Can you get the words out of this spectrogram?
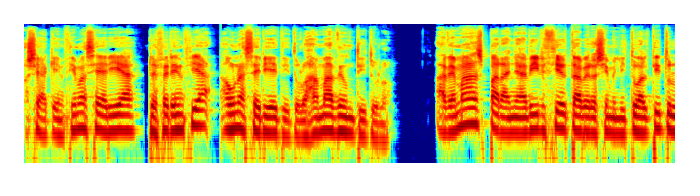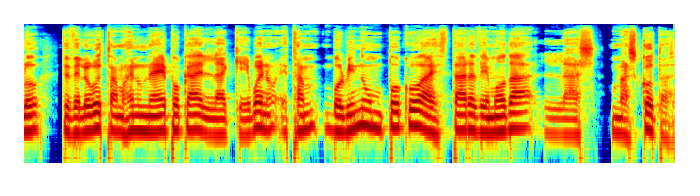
o sea que encima se haría referencia a una serie de títulos, a más de un título. Además, para añadir cierta verosimilitud al título, desde luego estamos en una época en la que, bueno, están volviendo un poco a estar de moda las mascotas.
